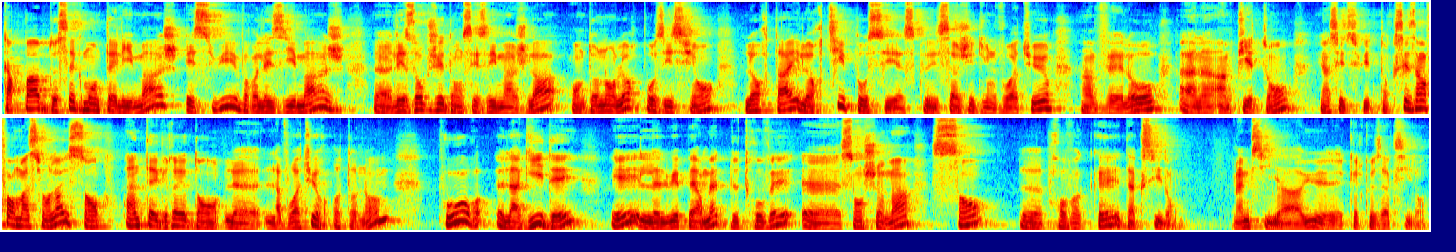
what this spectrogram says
capable de segmenter l'image et suivre les images, euh, les objets dans ces images-là, en donnant leur position, leur taille, leur type aussi. Est-ce qu'il s'agit d'une voiture, un vélo, un, piéton, et ainsi de suite. Donc ces informations-là, elles sont intégrées dans la voiture autonome pour la guider et lui permettre de trouver euh, son chemin sans euh, provoquer d'accident. même s'il y a eu quelques accidents.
